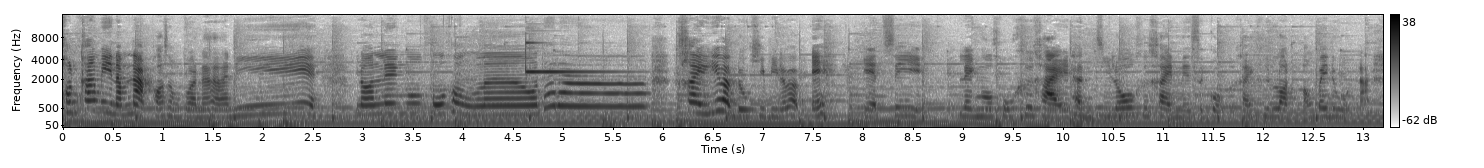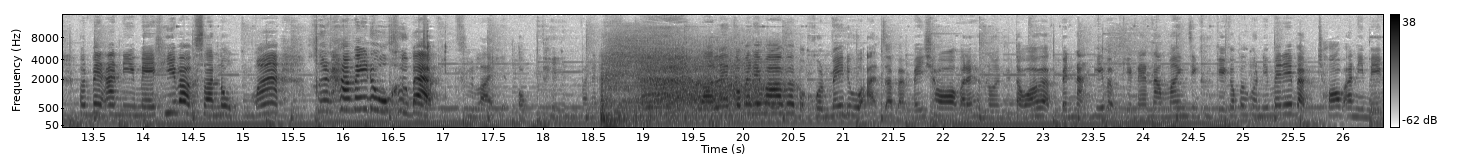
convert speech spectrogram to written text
ค่อนข้างมีน้ำหนักพอสมควรนะคะนี่นอนเลงงูคูของเราท่าดาใครที่แบบดูคลิปนี้แล้วแบบเอ๊ะเกตซี่เลงโงคุคือใคร ทันจิโร่คือใคร เนสโกะคือใคร คือหลอนต้องไปดูนะ มันเป็นอนิเมะที่แบบสนุกมาก คือถ้าไม่ดูคือแบบ คืออะไรตกเทรนปะเนี่ย เราเล่นก็ไม่ได้ว่าแบบคนไม่ดูอาจจะแบบไม่ชอบอะไรทำนองนี้แต่ว่าแบบเป็นหนังที่แบบเกดแนะนำมากจริงๆคือเกดก็เป็นคนที่ไม่ได้แบบชอบอนิเมะ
